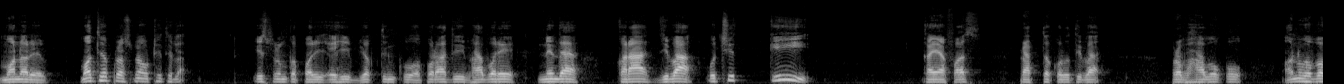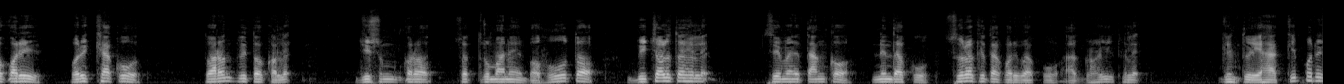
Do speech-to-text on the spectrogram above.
ମନରେ ମଧ୍ୟ ପ୍ରଶ୍ନ ଉଠିଥିଲା। ଈଶ୍ୱରଙ୍କ ପରି ଏହି ବ୍ୟକ୍ତିଙ୍କୁ ଅପରାଧୀ ଭାବରେ ନିନ୍ଦା କରାଯିବା ଉଚିତ କି? କାୟାଫାସ୍ ପ୍ରାପ୍ତ କରୁଥିବା ପ୍ରଭାବକୁ ଅନୁଭବ କରି ପରୀକ୍ଷାକୁ ତ୍ୱରାନ୍ୱିତ କଲେ। ଯୀଶୁଙ୍କର ଶତ୍ରୁମାନେ ବହୁତ ବିଚଳିତ ହେଲେ। ସେମାନେ ତାଙ୍କ ନିନ୍ଦାକୁ ସୁରକ୍ଷିତ କରିବାକୁ ଆଗ୍ରହୀ ଥିଲେ। କିନ୍ତୁ ଏହା କିପରି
